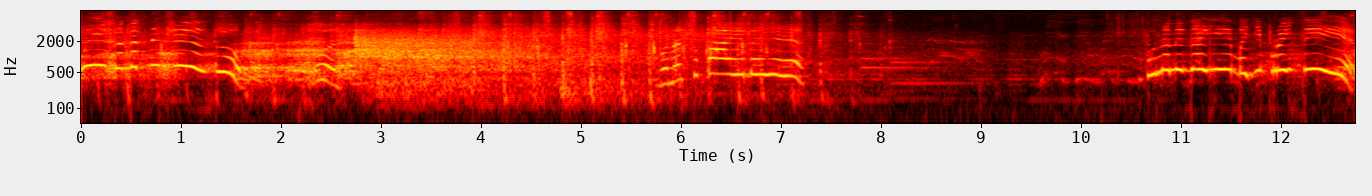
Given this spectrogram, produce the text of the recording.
Миша, так не чисто! Вона шукає мене. Вона не дає мені пройти.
